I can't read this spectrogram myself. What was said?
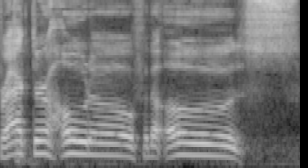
Refractor Hodo for the O's.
